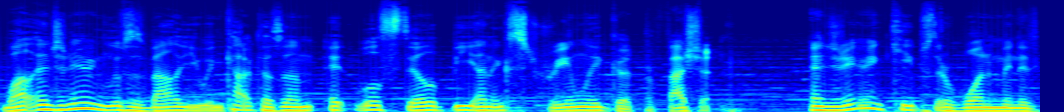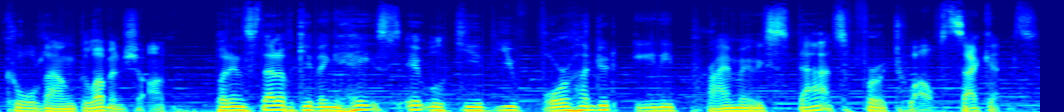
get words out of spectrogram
While engineering loses value in Cataclysm, it will still be an extremely good profession. Engineering keeps their 1 minute cooldown glove enchant, but instead of giving haste, it will give you 480 primary stats for 12 seconds.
